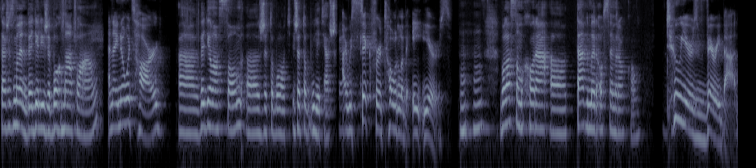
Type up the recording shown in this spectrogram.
Takže sme len vedeli, že Boh má plán And I know it's hard. A vedela som, uh, že to, bolo, že to bude ťažké. I was sick for a total of eight years. Bola som chorá uh, takmer 8 rokov. Two years very bad,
